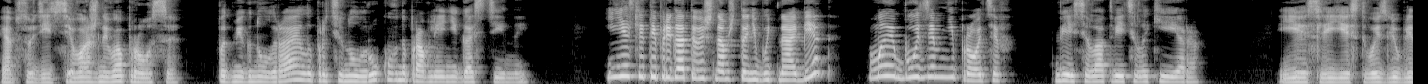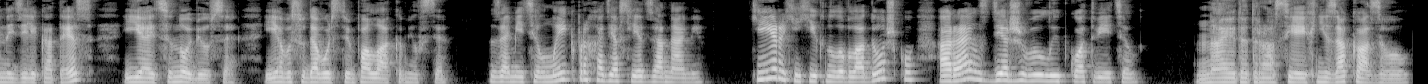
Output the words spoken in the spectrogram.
и обсудить все важные вопросы», – подмигнул Райл и протянул руку в направлении гостиной. «Если ты приготовишь нам что-нибудь на обед, мы будем не против», – весело ответила Киера. «Если есть твой излюбленный деликатес, яйца Нобиуса, я бы с удовольствием полакомился», – заметил Мэйк, проходя вслед за нами. Киера хихикнула в ладошку, а Райл, сдерживая улыбку, ответил – «На этот раз я их не заказывал».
